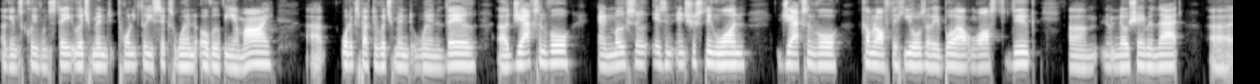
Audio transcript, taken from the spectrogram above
against Cleveland State, Richmond 23 6 win over VMI. Uh, would expect of Richmond win there. Uh, Jacksonville and Mercer is an interesting one. Jacksonville coming off the heels of a blowout loss to Duke. Um, no shame in that. Uh,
